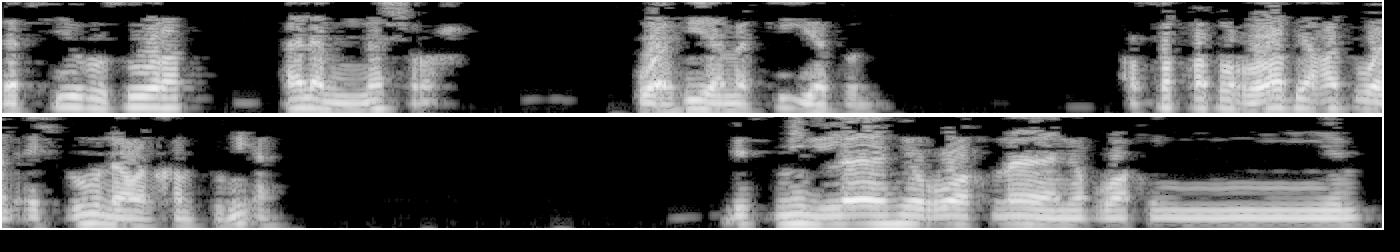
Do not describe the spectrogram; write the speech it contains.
تفسير سورة ألم نشرح وهي مكية. الصفحة الرابعة والعشرون والخمسمائة. بسم الله الرحمن الرحيم.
